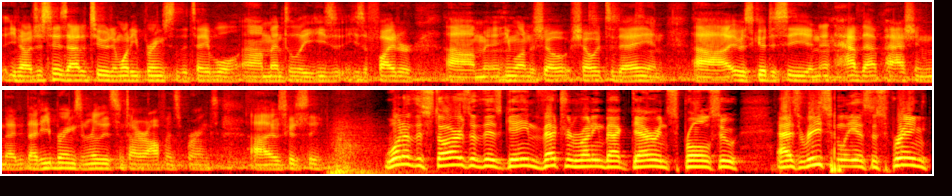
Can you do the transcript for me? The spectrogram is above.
you know, just his attitude and what he brings to the table uh, mentally. He's he's a fighter, um, and he wanted to show show it today. And uh, it was good to see and, and, have that passion that, that he brings, and really this entire offense brings. Uh, it was good to see. One of the stars of this game, veteran running back Darren Sproles, who, as recently as the spring,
